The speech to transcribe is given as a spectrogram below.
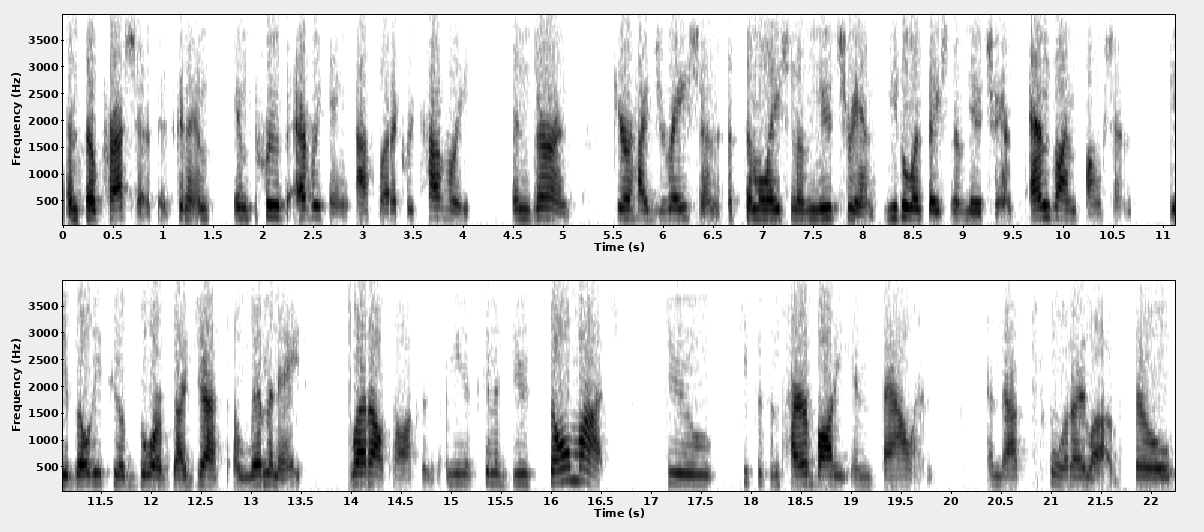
and so precious. It's going to Im- improve everything, athletic recovery, endurance, pure hydration, assimilation of nutrients, utilization of nutrients, enzyme function, the ability to absorb, digest, eliminate, let out toxins. I mean, it's going to do so much to keep this entire body in balance and that's what I love. So,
